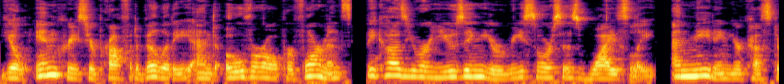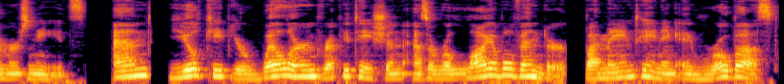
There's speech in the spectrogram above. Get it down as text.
You'll increase your profitability and overall performance because you are using your resources wisely and meeting your customers' needs. And you'll keep your well earned reputation as a reliable vendor by maintaining a robust,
